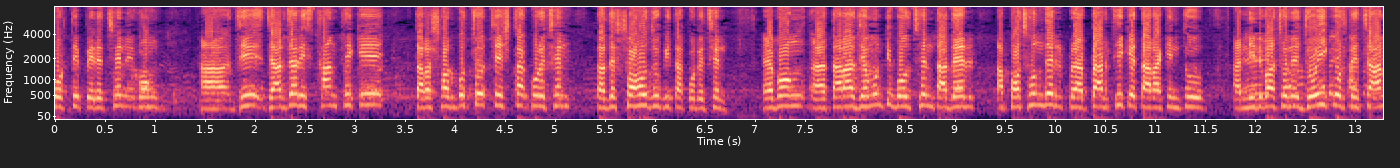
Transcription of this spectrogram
করতে পেরেছেন এবং যে যার যার স্থান থেকে তারা সর্বোচ্চ চেষ্টা করেছেন, তাদের সহযোগিতা করেছেন। এবং তারা যেমনটি বলছেন, তাদের পছন্দের প্রার্থীকে তারা কিন্তু নির্বাচনে জয়ী করতে চান।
